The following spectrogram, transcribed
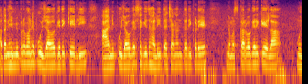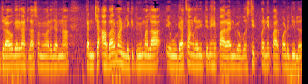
आता नेहमीप्रमाणे पूजा वगैरे केली आणि पूजा वगैरे सगळी झाली त्याच्यानंतर इकडे नमस्कार वगैरे केला. मुद्रा वगैरे घातला स्वामी महाराजांना. त्यांचे आभार मानले की तुम्ही मला एवढ्या चांगल्या रीतीने हे पारायण व्यवस्थितपणे पार पाडू दिलं.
